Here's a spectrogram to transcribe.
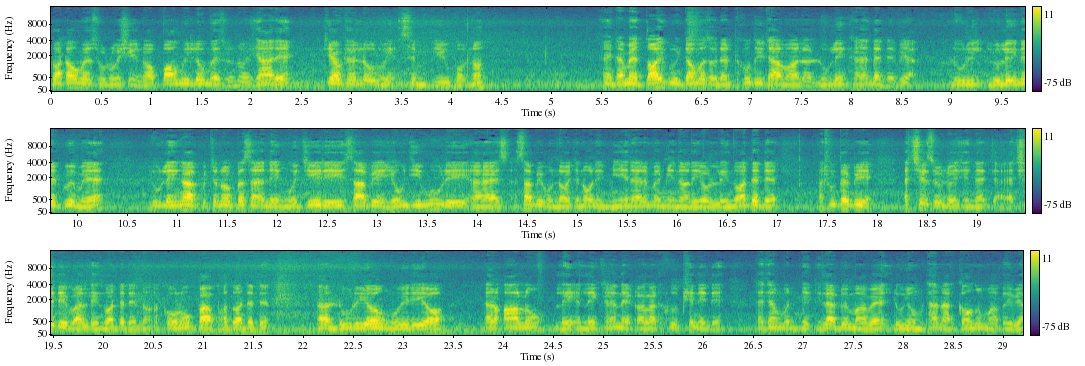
သွားတောင်းမဲ့ဆိုလို့ရှိရင်တော့ပေါင်းပြီးလုပ်မဲ့ဆိုတော့ရတယ်တယောက်တည်းလုပ်လို့အဆင်မပြေဘူးပေါ့နော်အဲဒါမဲ့တောက်ကူတောင်းမဲ့ဆိုတော့တခုတိထားမှာတော့လူလင်ခံတတ်တယ်ဗျလူလူလိန်နဲ့တွေ့မယ် လူလိန်ကကျွန်တော်ပတ်စံနေငွေကြေးတွေစပြီးယုံကြည်မှုတွေအဲစပြီးပုံတော့ကျွန်တော်တွေမြင်တယ်မမြင်တာတွေရောလိန်သွားတတ်တယ်အထူးသဖြင့်အချစ်ဆိုလို့ရှိရင်အချစ်တွေပါလိန်သွားတတ်တယ်နော်အကုန်လုံးပါပါသွားတတ်တယ်အဲလူတွေရောငွေတွေရောအဲ့တော့အားလုံးလိန်အလိန်ခန်းတဲ့ကာလတစ်ခုဖြစ်နေတယ်ဒါကြောင့်မဒီလအတွင်းမှာပဲလူယုံမထတာအကောင်းဆုံးပါပဲဗျ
